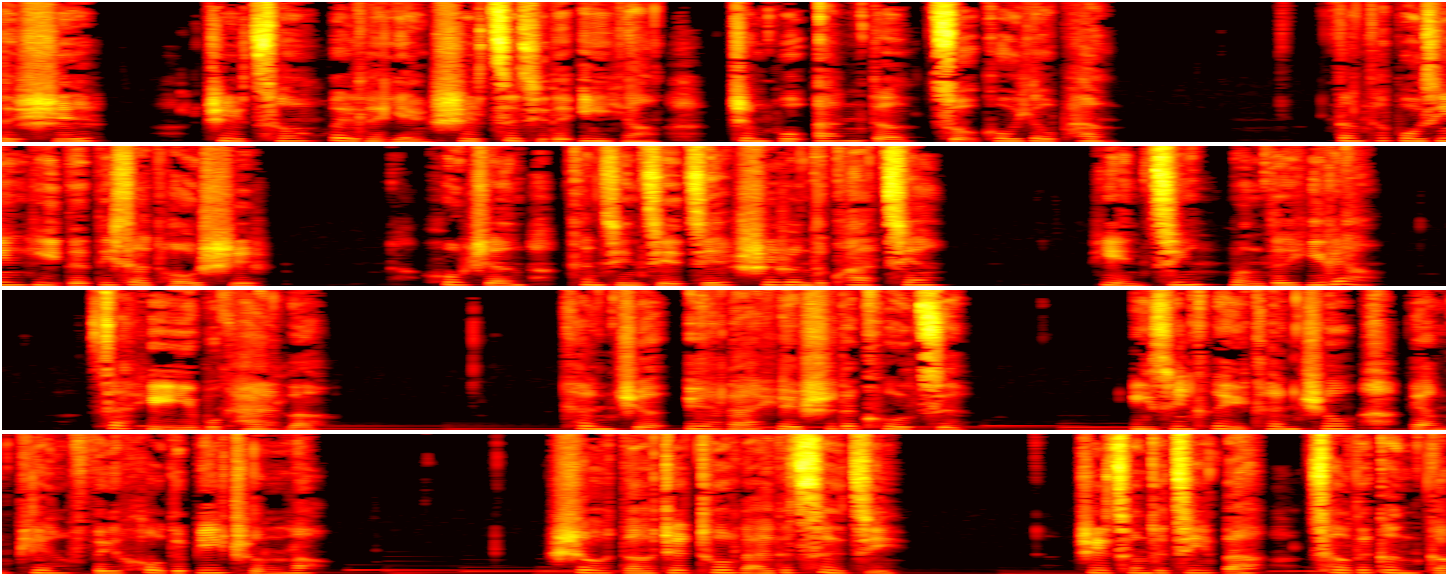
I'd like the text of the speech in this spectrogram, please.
此时，志聪为了掩饰自己的异样，正不安的左顾右盼。当他不经意的低下头时，忽然看见姐姐湿润的胯间，眼睛猛地一亮，再也移不开了。看着越来越湿的裤子，已经可以看出两片肥厚的逼唇了。受到这突来的刺激，志聪的鸡巴翘得更高，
